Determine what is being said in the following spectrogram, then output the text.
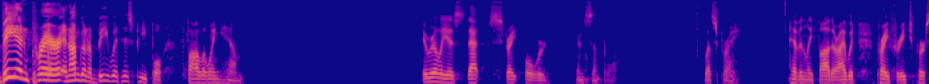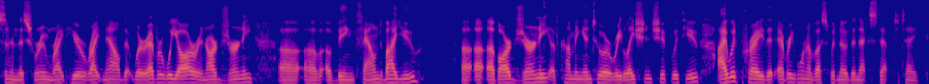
be in prayer, and I'm going to be with His people following Him. It really is that straightforward and simple. Let's pray. Heavenly Father, I would pray for each person in this room right here, right now, that wherever we are in our journey uh, of, of being found by you, uh, uh, of our journey of coming into a relationship with you, I would pray that every one of us would know the next step to take.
